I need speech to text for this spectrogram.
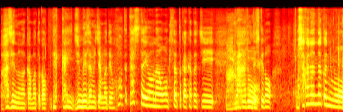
ハゼの仲間とかでっかいジンベエザメちゃんまで本当に足したような大きさとか形があるんですけどお魚の中にも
